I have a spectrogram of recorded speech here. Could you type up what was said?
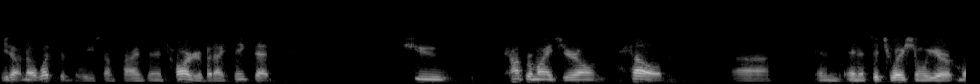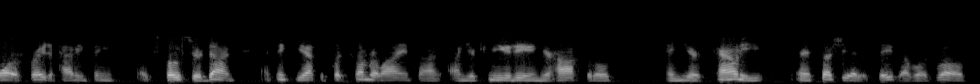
you don't know what to believe sometimes, and it's harder. But I think that to compromise your own health uh, in, in a situation where you're more afraid of having things exposed or done, I think you have to put some reliance on, on your community and your hospitals and your county, and especially at the state level as well,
